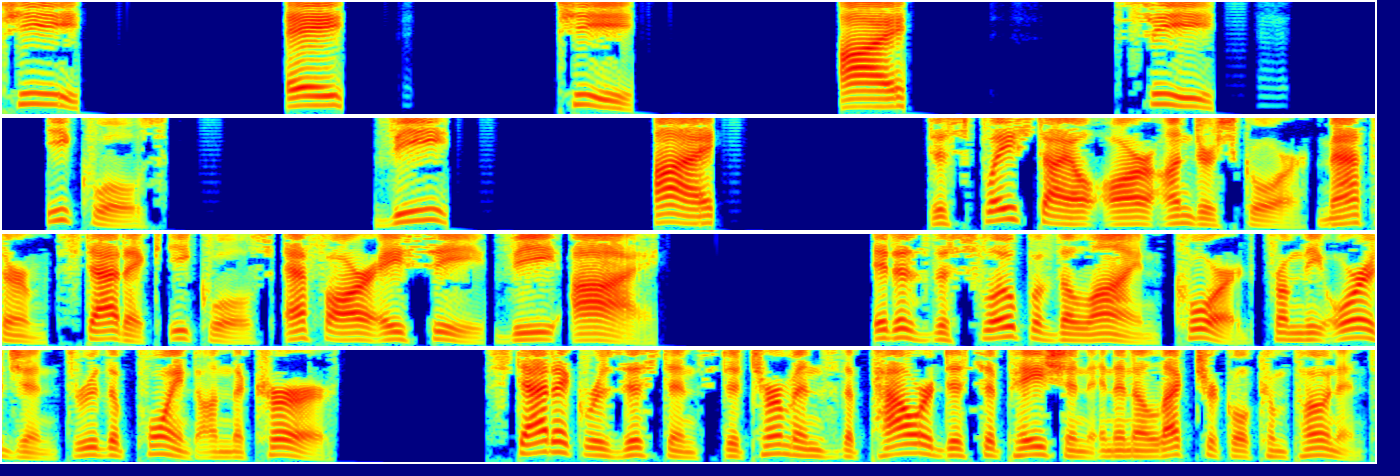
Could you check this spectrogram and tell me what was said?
T A T I C equals V I display style R underscore mathrm static equals frac V I it is the slope of the line chord from the origin through the point on the curve. Static resistance determines the power dissipation in an electrical component.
